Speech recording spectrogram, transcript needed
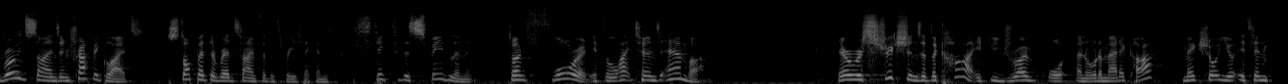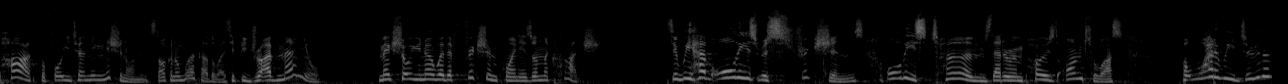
road signs, and traffic lights. Stop at the red sign for the three seconds. Stick to the speed limit. Don't floor it if the light turns amber. There are restrictions of the car. If you drove an automatic car, make sure it's in park before you turn the ignition on. It's not going to work otherwise. If you drive manual, make sure you know where the friction point is on the clutch. See, we have all these restrictions, all these terms that are imposed onto us, but why do we do them?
